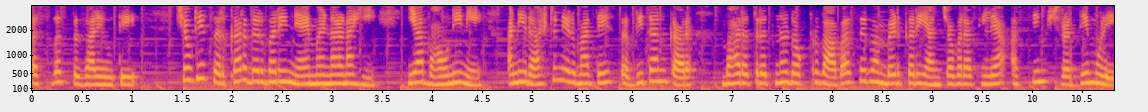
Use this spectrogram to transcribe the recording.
अस्वस्थ झाले होते. शेवटी सरकार दरबारी न्याय मिळणार नाही या भावनेने आणि राष्ट्रनिर्माते संविधानकार भारतरत्न डॉक्टर बाबासाहेब आंबेडकर यांच्यावर असलेल्या असीम श्रद्धेमुळे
